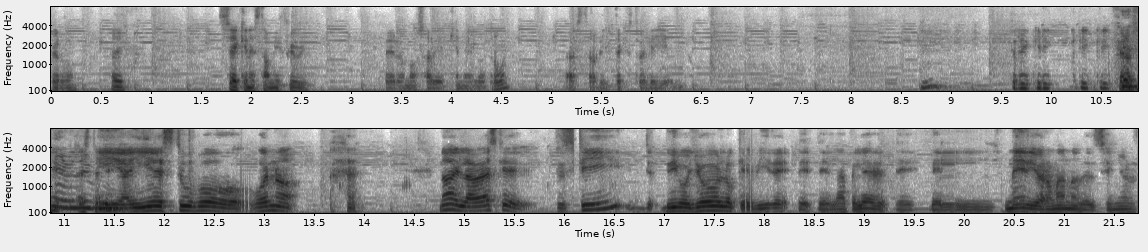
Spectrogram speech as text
perdón. Sé quién es Tommy Fury, pero no sabía quién era el otro güey. Hasta ahorita que estoy leyendo. Pero sí, este, Y ahí estuvo, bueno, no, y la verdad es que, pues sí, digo yo lo que vi de, de- de la pelea de- del medio hermano del señor,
